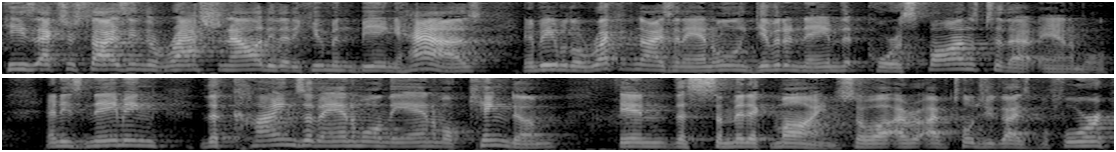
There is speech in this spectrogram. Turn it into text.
He's exercising the rationality that a human being has and be able to recognize an animal and give it a name that corresponds to that animal. And he's naming the kinds of animal in the animal kingdom in the Semitic mind. So I, have told you guys before,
